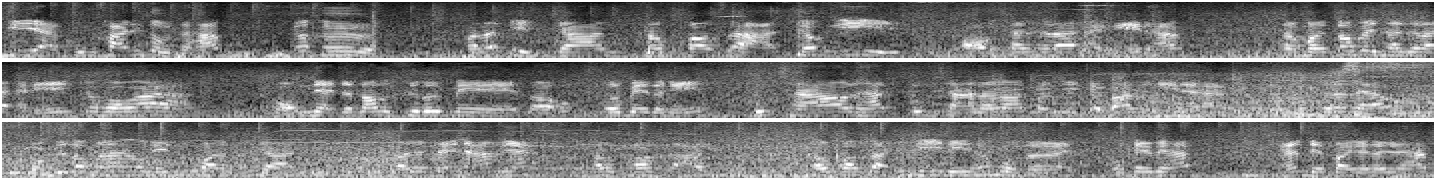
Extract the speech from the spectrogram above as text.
ที่อยากคุ้มค่าที่สุดนะครับ ก็คือภารกิจการทำความสะอาดเก้าอี้ของชานชาลาแห่งนี้นะครับทำไมต้องเป็นชานชาลาแห่งนี้ก็เพราะว่า ผมเนี่ยจะต้องขึ้นรถเมล์รอรถเมล์ตัวนี้ทุกเช้านะครับทุกเช้าแล้วก็ตอนเย็นกลับบ้านตรงนี้นะฮะดังนั้นแล้วผมจะต้องมานั่งตรงนี้ทุกวันเหมือนกันเราจะใช้น้ำเนี้ยทำความสะอาดทำความสะอาดที่นี่นี้ทั้งหมดเลยโอเคไหมครับงั้นเดี๋ยวไปกันเลยนะครับ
